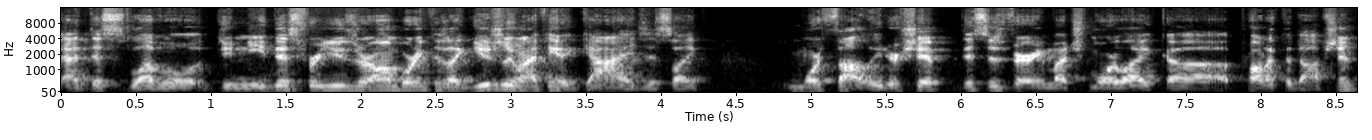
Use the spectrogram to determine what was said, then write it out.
at this level? Do you need this for user onboarding? Because like usually when I think of guides, it's like more thought leadership. This is very much more like uh, product adoption.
